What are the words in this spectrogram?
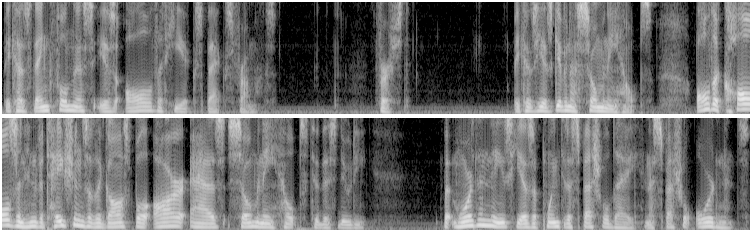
because thankfulness is all that he expects from us. First, because he has given us so many helps, all the calls and invitations of the gospel are as so many helps to this duty. But more than these, he has appointed a special day and a special ordinance.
